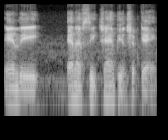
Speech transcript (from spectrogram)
in the NFC Championship game,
